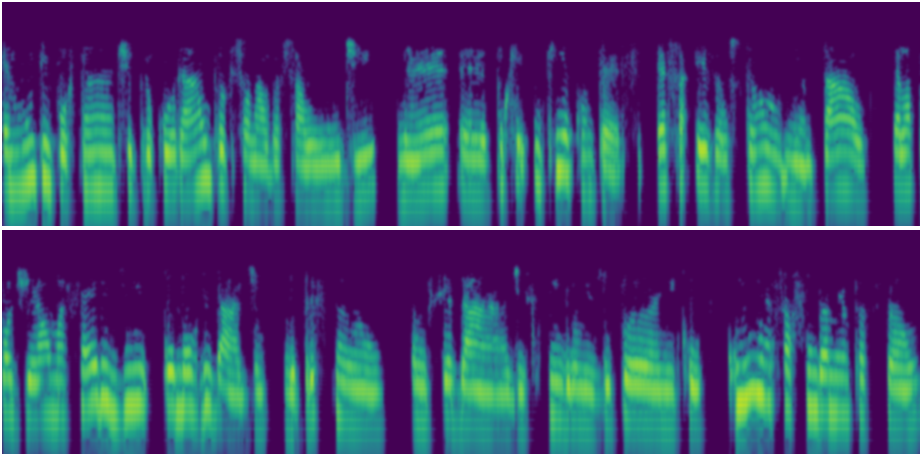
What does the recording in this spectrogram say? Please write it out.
É muito importante procurar um profissional da saúde, né? É, porque o que acontece? Essa exaustão mental, ela pode gerar uma série de comorbidades, depressão, ansiedade, síndromes do pânico, com essa fundamentação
